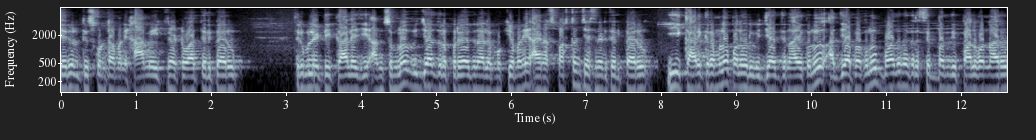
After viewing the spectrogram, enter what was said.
చర్యలు తీసుకుంటామని హామీ ఇచ్చినట్టు వారు తెలిపారు. త్రిపులెట్టి కాలేజీ అంశంలో విద్యార్థుల ప్రయోజనాలే ముఖ్యమని ఆయన స్పష్టం చేసినట్టు తెలిపారు. ఈ కార్యక్రమంలో పలువురు విద్యార్థి నాయకులు అధ్యాపకులు బోధనేతర సిబ్బంది పాల్గొన్నారు.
